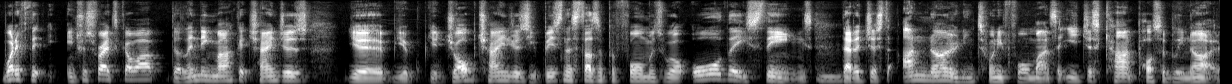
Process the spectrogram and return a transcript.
What if the interest rates go up, the lending market changes, your your your job changes, your business doesn't perform as well? All these things that are just unknown in 24 months that you just can't possibly know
